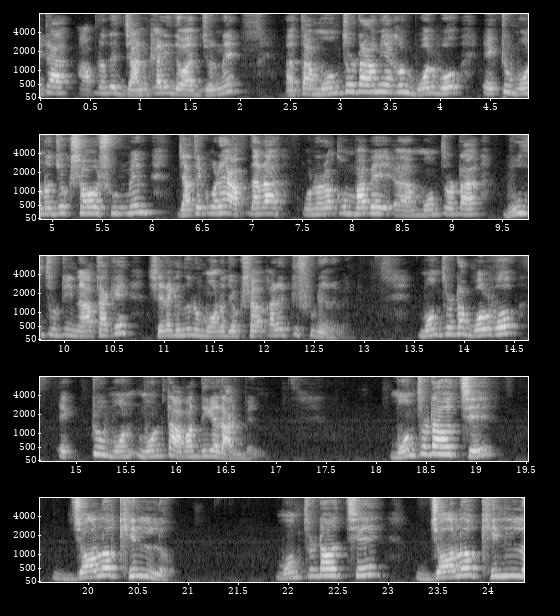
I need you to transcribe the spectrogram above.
এটা আপনাদের জানকারি দেওয়ার জন্যে। তা মন্ত্রটা আমি এখন বলব, একটু মনোযোগ সহ শুনবেন, যাতে করে আপনারা কোনো রকমভাবে মন্ত্রটা ভুল ত্রুটি না থাকে, সেটা কিন্তু মনোযোগ সহকারে একটু শুনে নেবেন। মন্ত্রটা বলব, একটু মন, মনটা আমার দিকে রাখবেন। মন্ত্রটা হচ্ছে জলখিল্ল মন্ত্রটা হচ্ছে জলখিল্ল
